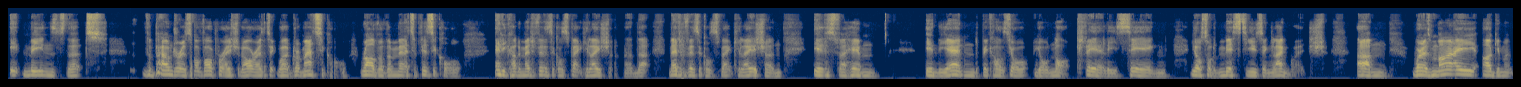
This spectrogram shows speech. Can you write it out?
it means that the boundaries of operation are, as it were, grammatical rather than metaphysical, any kind of metaphysical speculation. And that metaphysical speculation is for him in the end because you're you're not clearly seeing you're sort of misusing language um, whereas my argument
